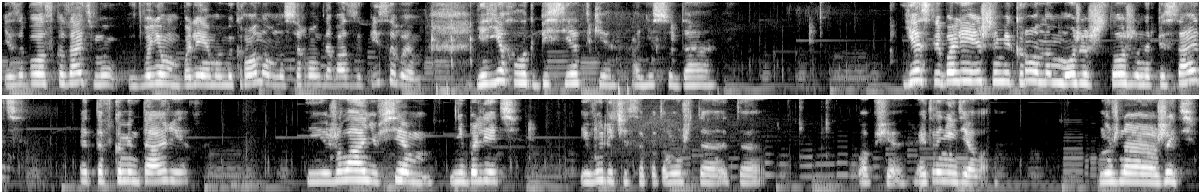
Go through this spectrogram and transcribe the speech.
Я забыла сказать, мы вдвоем болеем омикроном, но все равно для вас записываем. Я ехала к беседке, а не сюда. Если болеешь омикроном, можешь тоже написать это в комментариях. И желаю всем не болеть и вылечиться, потому что это вообще, это не дело. Нужно жить.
